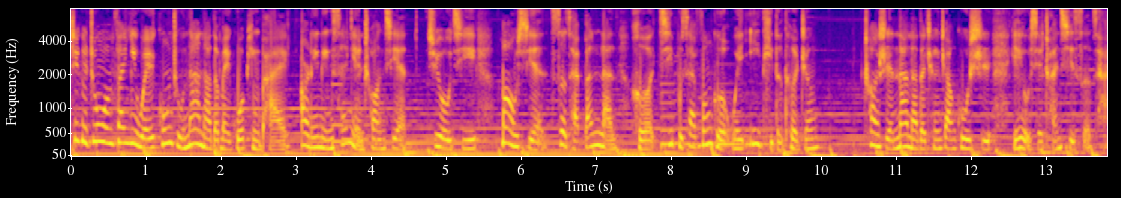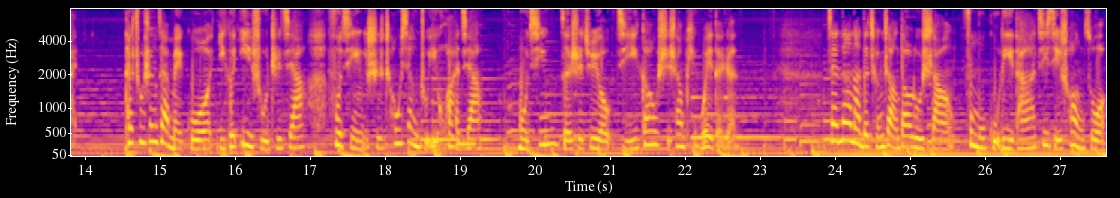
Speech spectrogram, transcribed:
这个中文翻译为“公主娜娜”的美国品牌，二零零三年创建，具有其冒险、色彩斑斓和吉普赛风格为一体的特征。创始人娜娜的成长故事也有些传奇色彩。她出生在美国一个艺术之家，父亲是抽象主义画家，母亲则是具有极高时尚品味的人。在娜娜的成长道路上，父母鼓励她积极创作，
